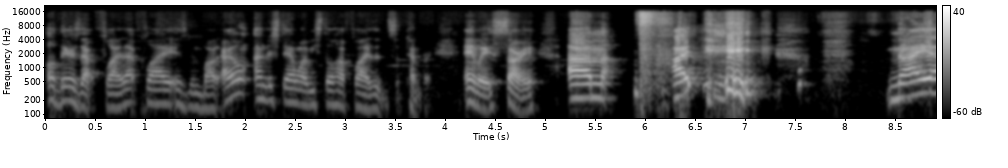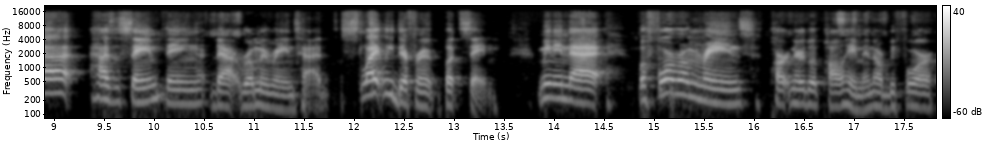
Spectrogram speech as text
Oh, there's that fly. That fly has been bought. I don't understand why we still have flies in September. Anyway, sorry. Um, I think Nia has the same thing that Roman Reigns had, slightly different but same. Meaning that before Roman Reigns partnered with Paul Heyman, or before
